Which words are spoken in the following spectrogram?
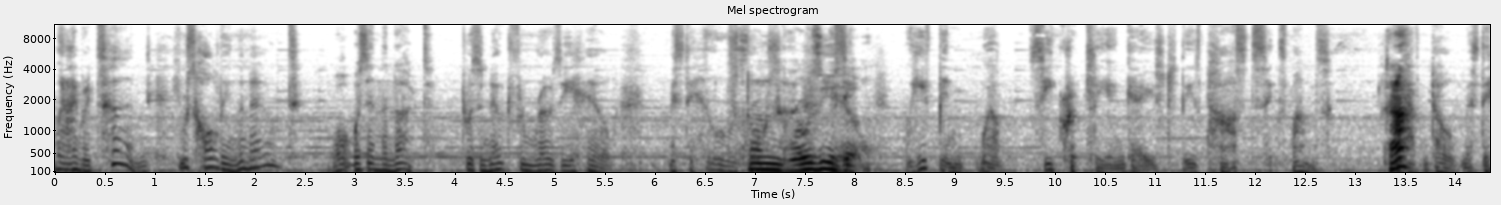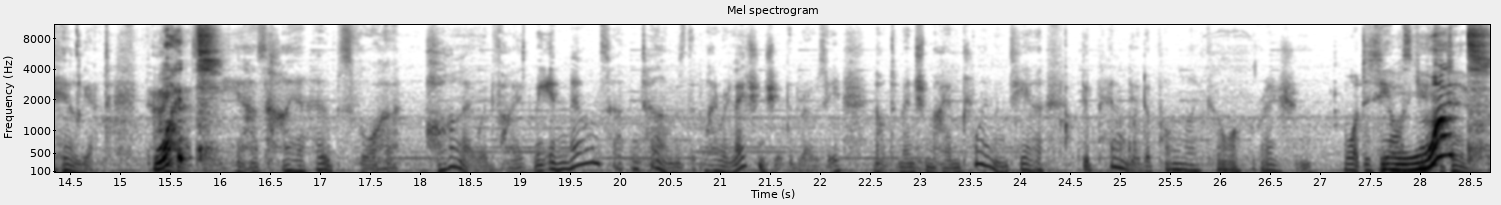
When I returned, he was holding the note. What was in the note? It was a note from Rosie Hill, Mr. Hill's From daughter. Rosie You see, Hill. We've been, well, secretly engaged these past six months. Huh? I haven't told Mr. Hill yet. What? He has higher hopes for her. Harlow advised me in no uncertain terms that my relationship with Rosie, not to mention my employment here, depended upon my cooperation. What does he ask you to do? What?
